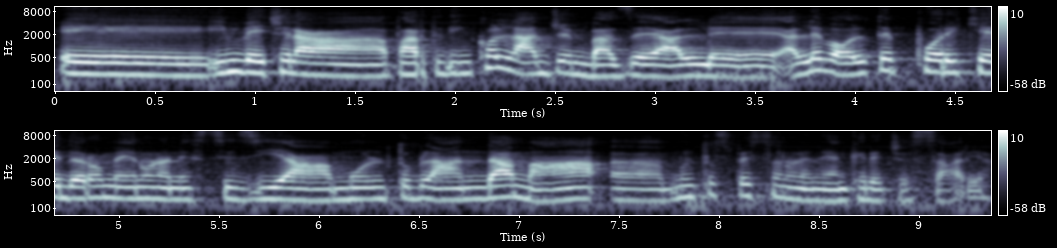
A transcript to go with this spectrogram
e invece la parte di incollaggio in base alle, alle volte può richiedere o meno un'anestesia molto blanda, ma eh, molto spesso non è neanche necessaria.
